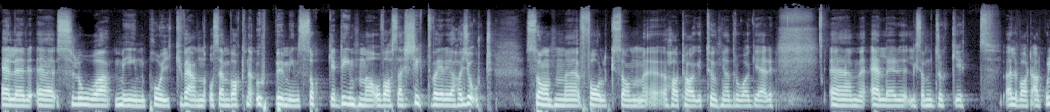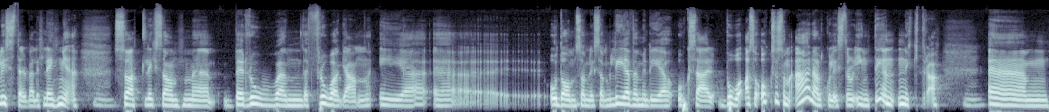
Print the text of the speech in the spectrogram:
Eller eh, slå min pojkvän och sen vakna upp ur min sockerdimma och vara såhär, shit vad är det jag har gjort? Som eh, folk som eh, har tagit tunga droger. ehm, eller liksom druckit, eller varit alkoholister väldigt länge. Så att liksom eh, beroendefrågan är och de som liksom lever med det och så här, bo, alltså också som är alkoholister och inte är nyktra. ehm,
